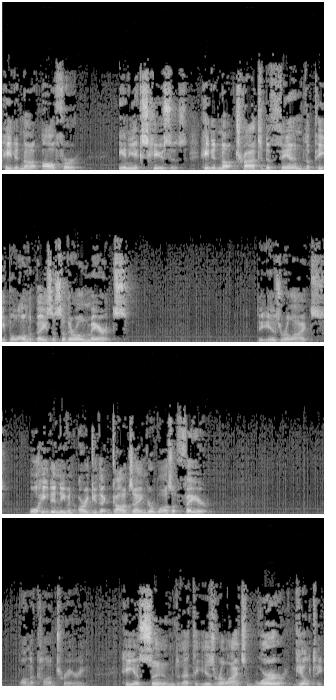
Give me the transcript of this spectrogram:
He did not offer any excuses. He did not try to defend the people on the basis of their own merits. The Israelites, well, he didn't even argue that God's anger wasn't fair. On the contrary, he assumed that the Israelites were guilty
